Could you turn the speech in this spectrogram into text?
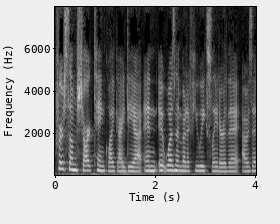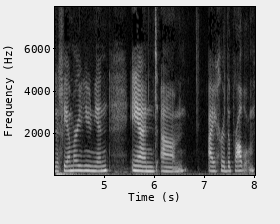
for some Shark Tank like idea. And it wasn't but a few weeks later that I was at a family reunion and um, I heard the problem.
